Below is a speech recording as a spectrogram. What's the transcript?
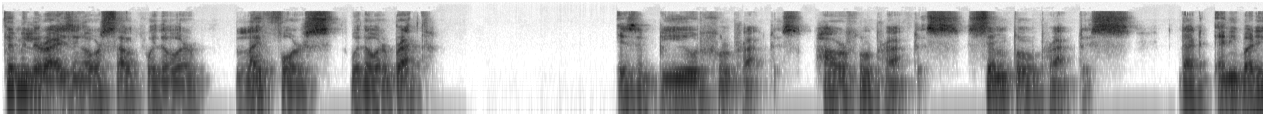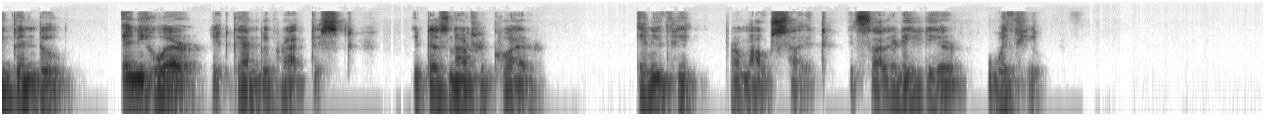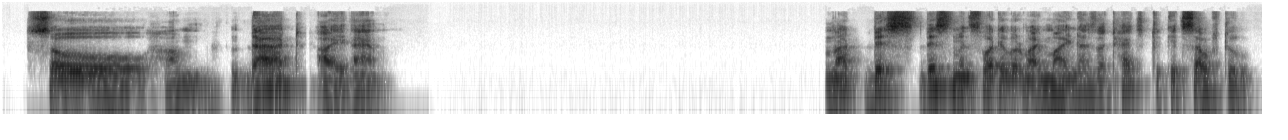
familiarizing ourselves with our life force, with our breath, is a beautiful practice, powerful practice, simple practice that anybody can do. Anywhere it can be practiced. It does not require anything from outside. It's already here with you. Soham, that I am. Not this. This means whatever my mind has attached itself to.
